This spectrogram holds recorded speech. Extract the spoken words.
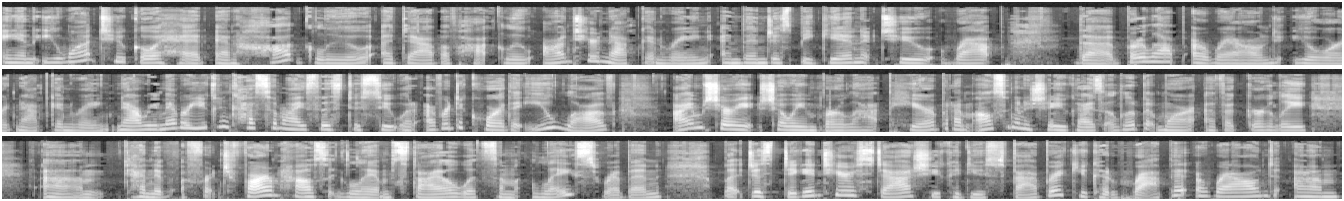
and you want to go ahead and hot glue a dab of hot glue onto your napkin ring and then just begin to wrap the burlap around your napkin ring. Now remember you can customize this to suit whatever decor that you love. I'm sure showing burlap here, but I'm also going to show you guys a little bit more of a girly um, kind of a French farmhouse glam style with some lace ribbon. But just dig into your stash. You could use fabric. You could wrap it around um,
